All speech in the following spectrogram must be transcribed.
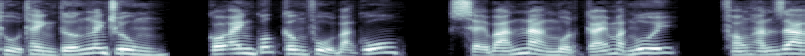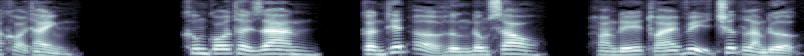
thủ thành tướng lãnh trung, có anh quốc công phủ bạn cũ, sẽ bán nàng một cái mặt mũi, phóng hắn ra khỏi thành. Không có thời gian, cần thiết ở hừng đông sau, hoàng đế thoái vị trước làm được.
